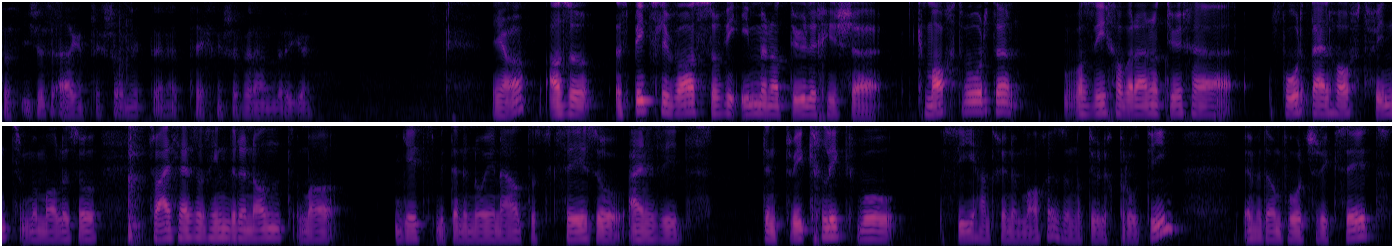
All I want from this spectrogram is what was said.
Das ist es eigentlich schon mit den technischen Veränderungen. Ja, also ein bisschen was, so wie immer natürlich, ist äh, gemacht worden. Was ich aber auch natürlich äh, vorteilhaft finde, um mal so zwei Saisons hintereinander mal jetzt mit diesen neuen Autos zu sehen, so einerseits die Entwicklung, die sie haben können machen, also natürlich pro Team, wenn man da einen Fortschritt sieht,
